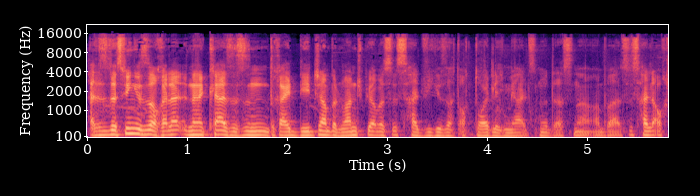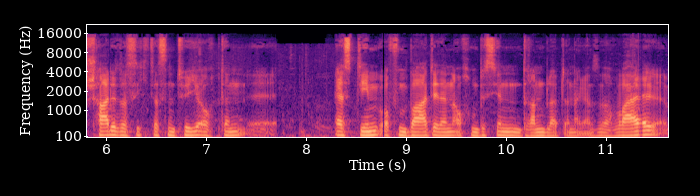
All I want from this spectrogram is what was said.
also deswegen ist es auch relativ, na klar, es ist ein 3D-Jump-and-Run-Spiel, aber es ist halt, wie gesagt, auch deutlich mehr als nur das. Ne? Aber es ist halt auch schade, dass sich das natürlich auch dann äh, erst dem offenbart, der dann auch ein bisschen dran bleibt an der ganzen Sache. Weil,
